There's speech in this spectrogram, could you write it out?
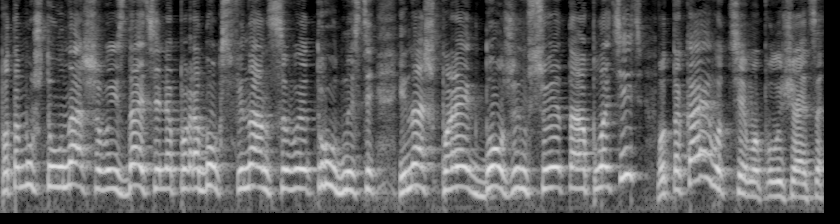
потому что у нашего издателя парадокс финансовые трудности, и наш проект должен все это оплатить? Вот такая вот тема получается.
